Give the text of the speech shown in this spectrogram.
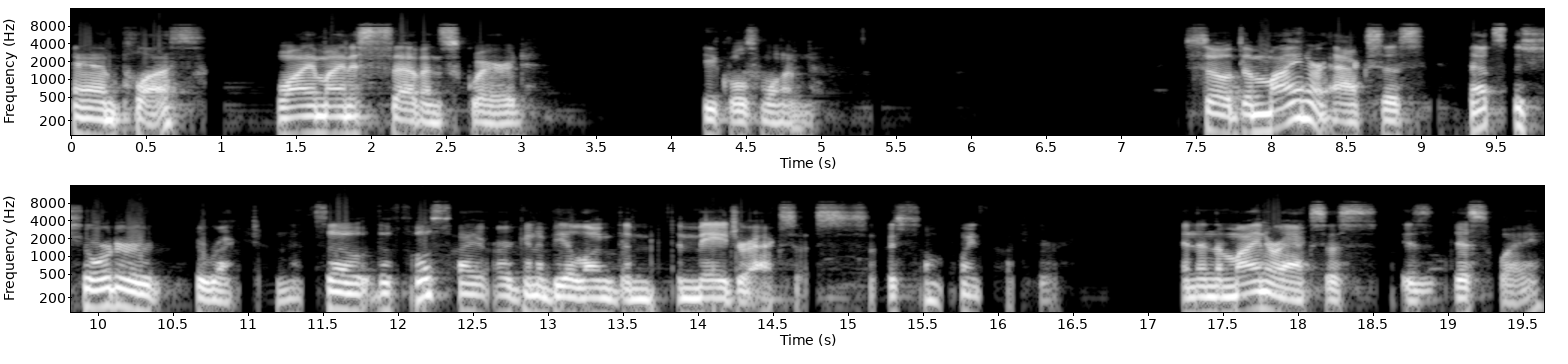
and plus y minus 7 squared equals 1. So the minor axis, that's the shorter direction. So the foci are going to be along the, the major axis. So there's some points out here. And then the minor axis is this way.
